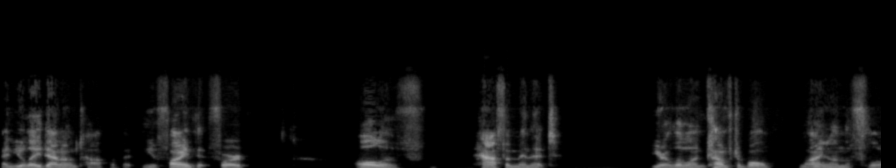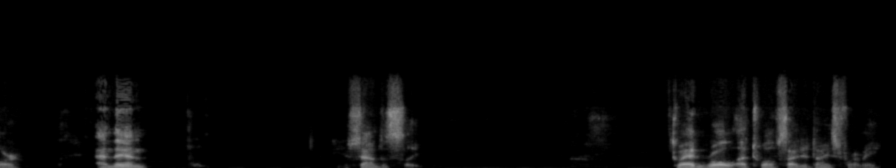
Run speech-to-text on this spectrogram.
and you lay down on top of it. You find that for all of half a minute, you're a little uncomfortable lying on the floor. And then you're sound asleep. Go ahead and roll a 12 sided dice for me.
